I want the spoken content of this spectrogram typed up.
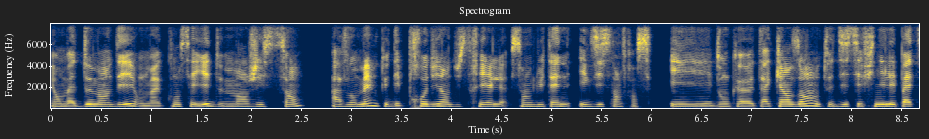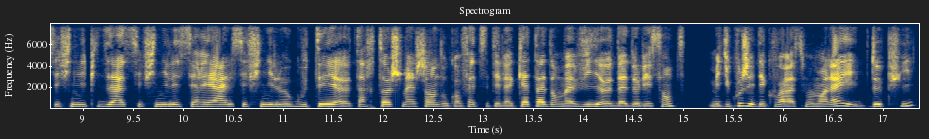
et on m'a demandé, on m'a conseillé de manger sans avant même que des produits industriels sans gluten existent en France. Et donc, euh, tu as 15 ans, on te dit c'est fini les pâtes, c'est fini les pizzas, c'est fini les céréales, c'est fini le goûter tartoche, machin. Donc, en fait, c'était la cata dans ma vie d'adolescente. Mais du coup, j'ai découvert à ce moment-là et depuis,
